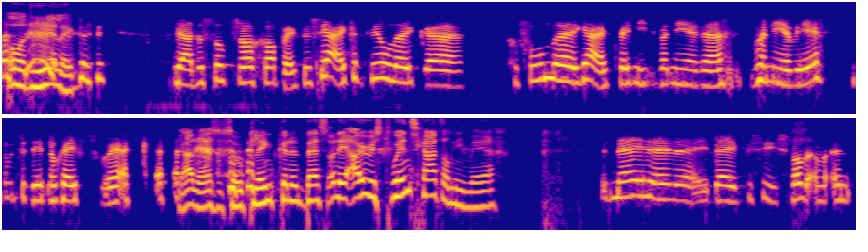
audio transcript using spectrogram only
oh, wat heerlijk. Ja, dus dat is wel grappig. Dus ja, ik heb het heel leuk eh, gevonden. Ja, ik weet niet wanneer, wanneer weer. We moeten dit nog even verwerken. Ja, nou, als het zo klinkt, kunnen het best... Oh nee, Irish Twins gaat al niet meer. Nee, nee, nee, nee, precies. Wat, een,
